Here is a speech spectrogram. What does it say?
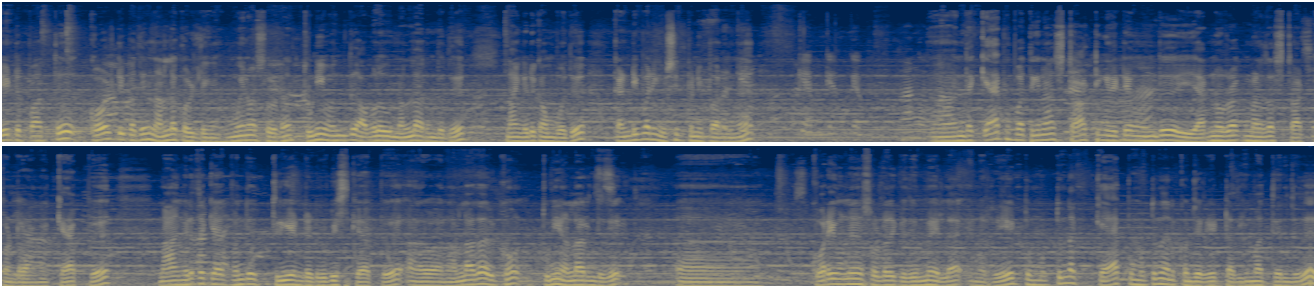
ரேட்டு பார்த்து குவாலிட்டி பார்த்தீங்கன்னா நல்ல குவாலிட்டிங்க உண்மையாக சொல்கிறேன் துணி வந்து அவ்வளவு நல்லா இருந்தது நாங்கள் எடுக்கும்போது. கண்டிப்பாக நீங்கள் விசிட் பண்ணி பாருங்கள் அந்த கேப்பு பார்த்தீங்கன்னா ஸ்டார்டிங் ரேட்டே வந்து இரநூறுவாக்கு மேலே தான் ஸ்டார்ட் பண்ணுறாங்க கேப்பு நாங்கள் எடுத்த கேப் வந்து த்ரீ ஹண்ட்ரட் ருபீஸ் கேப்பு அது நல்லா தான் இருக்கும். துணி நல்லா இருந்தது. குறைவுன்னு குறை சொல்கிறதுக்கு எதுவுமே இல்லை. ஏன்னா ரேட்டு மட்டும்தான் கேப்பு மட்டும்தான் எனக்கு கொஞ்சம் ரேட் அதிகமாக தெரிஞ்சது.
